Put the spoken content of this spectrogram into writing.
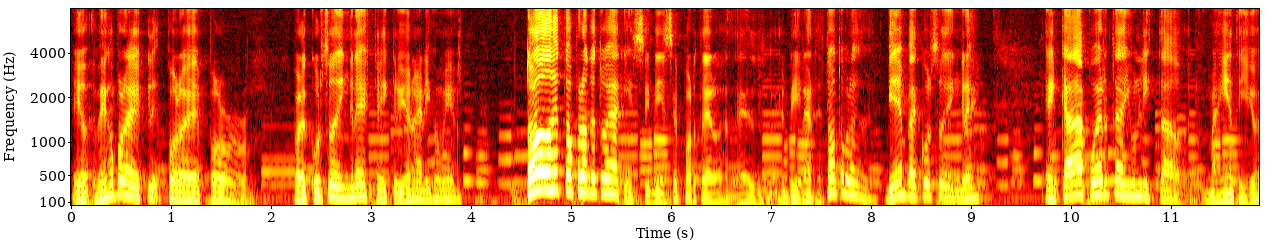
Yo, vengo por el, por, el, curso de inglés que escribieron el hijo mío. Todo esto por lo que tú ves aquí, sí, me dice el portero, el, el vigilante. Todo por lo que- bien para el curso de inglés. En cada puerta hay un listado. Imagínate, yo,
